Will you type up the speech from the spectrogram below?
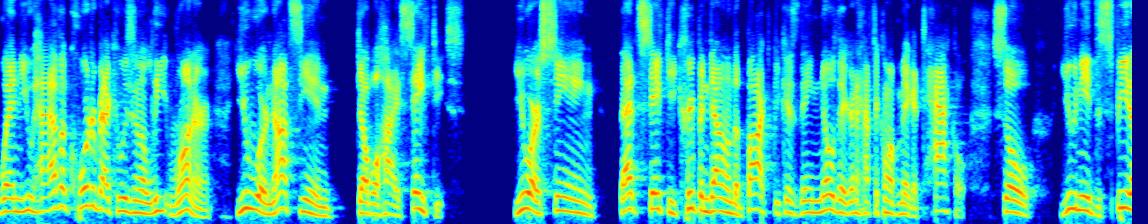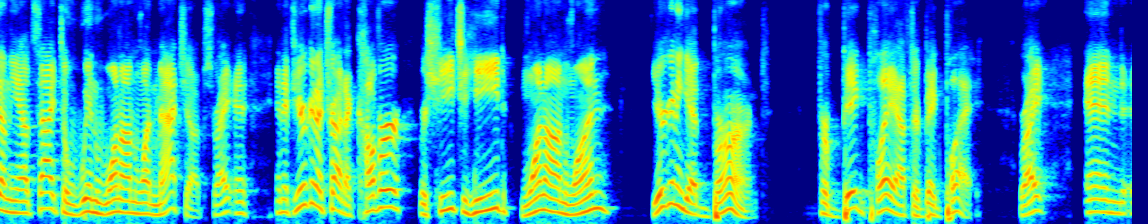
when you have a quarterback who is an elite runner, you are not seeing double high safeties. You are seeing that safety creeping down on the box because they know they're going to have to come up and make a tackle. So you need the speed on the outside to win one-on-one matchups, right? And, and if you're going to try to cover Rashid Shaheed one-on-one, you're going to get burned. for big play after big play, right? And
